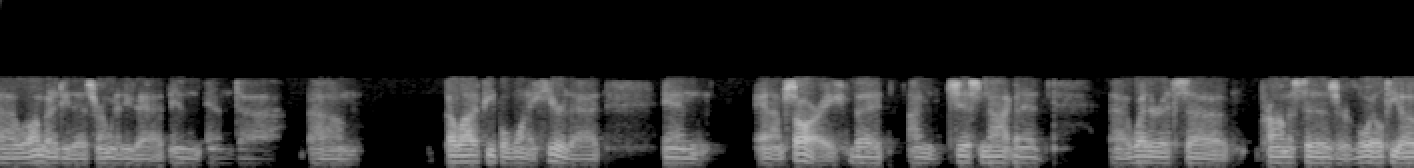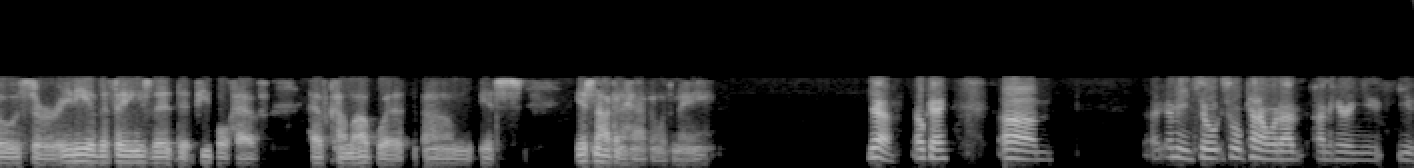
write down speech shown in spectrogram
uh, well, I'm going to do this or I'm going to do that, and and uh, um, a lot of people want to hear that, and and I'm sorry, but I'm just not going to, uh, whether it's uh, promises or loyalty oaths or any of the things that that people have have come up with. Um, it's it's not going to happen with me. Yeah. Okay. Um, I mean, so so kind of what I'm I'm hearing you you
